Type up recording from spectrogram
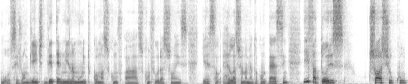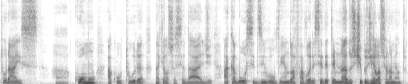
ou seja, o ambiente determina muito como as, as configurações de relacionamento acontecem, e fatores socioculturais, ah, como a cultura daquela sociedade acabou se desenvolvendo a favorecer determinados tipos de relacionamento.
